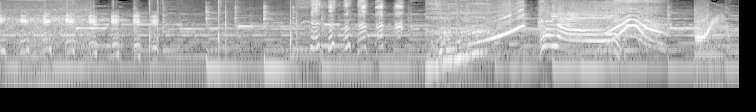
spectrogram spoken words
Hey!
